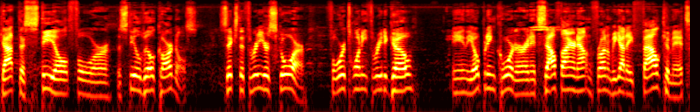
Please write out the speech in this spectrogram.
got the steal for the Steelville Cardinals. Six to three your score. 4:23 to go in the opening quarter, and it's South Iron out in front, and we got a foul commit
